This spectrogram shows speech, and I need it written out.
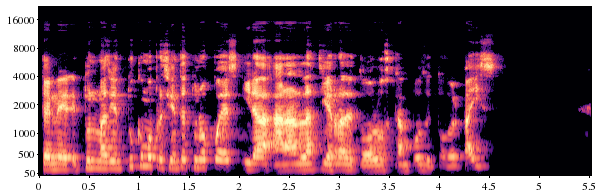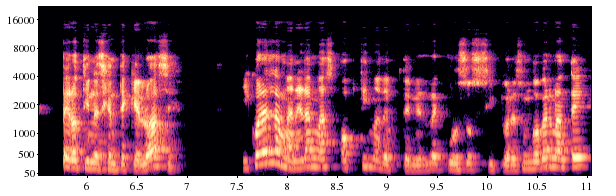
tener, tú, más bien tú como presidente, tú no puedes ir a arar la tierra de todos los campos de todo el país. Pero tienes gente que lo hace. ¿Y cuál es la manera más óptima de obtener recursos si tú eres un gobernante?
